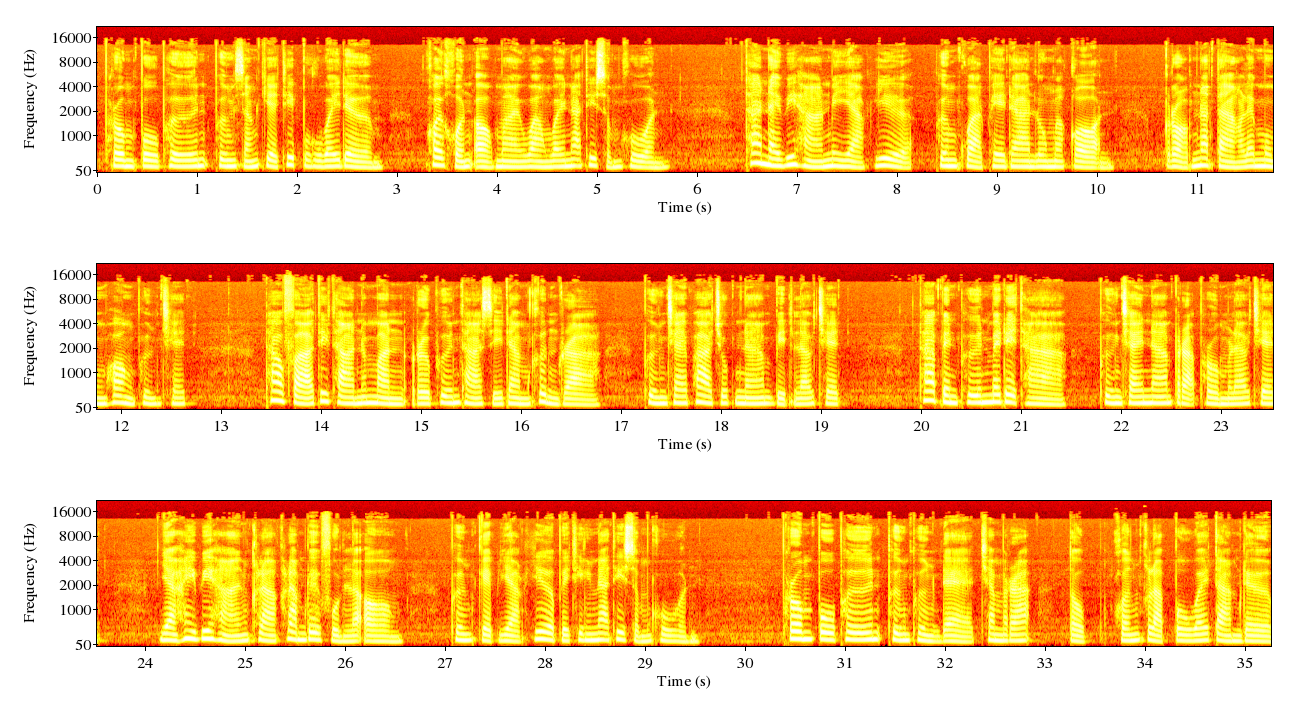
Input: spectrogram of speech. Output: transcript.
พรมปูพื้นพึงสังเกตที่ปูไว้เดิม ค่อยขนออกมาวางไว้ณที่สมควร ถ้าในวิหารมีอยากเยื่อ พึงกวาดเพดานลงมาก่อน กรอบหน้าต่างและมุมห้องพึงเช็ด ถ้าฝาที่ทาน้ำมันหรือพื้นทาสีดำขึ้นรา พึงใช้ผ้าชุบน้ำบิดแล้วเช็ด ถ้าเป็นพื้นไม่ได้ทา พึงใช้น้ำประพรมแล้วเช็ด อย่าให้วิหารคลาคล่ำด้วยฝุ่นละออง พึงเก็บอยากเยื่อไปทิ้งหน้าที่สมควร พรมปูพื้นพึงผึ่งแดดชำระตบขนกลับปูไว้ตามเดิม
